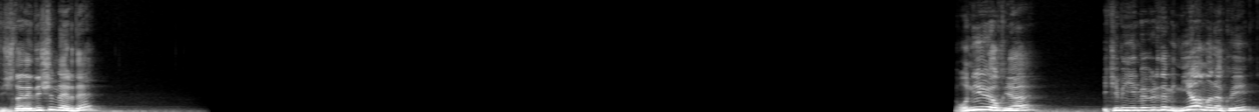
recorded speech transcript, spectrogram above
Digital Edition nerede? O niye yok ya? 2021'de mi? Niye amına koyayım?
